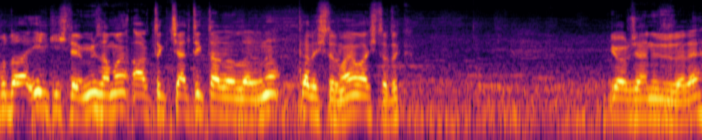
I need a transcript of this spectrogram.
bu da ilk işlemimiz ama artık çeltik tarlalarını karıştırmaya başladık. Göreceğiniz üzere.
